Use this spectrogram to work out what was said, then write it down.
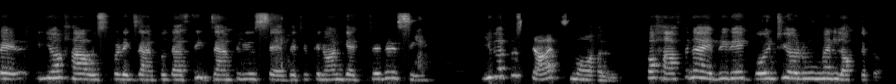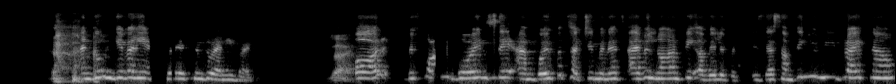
in your house, for example, that's the example you said that you cannot get privacy. You have to start small. For half an hour every day, go into your room and lock the door. And don't give any explanation to anybody. right. Or before you go and say, I'm going for 30 minutes, I will not be available. Is there something you need right now?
